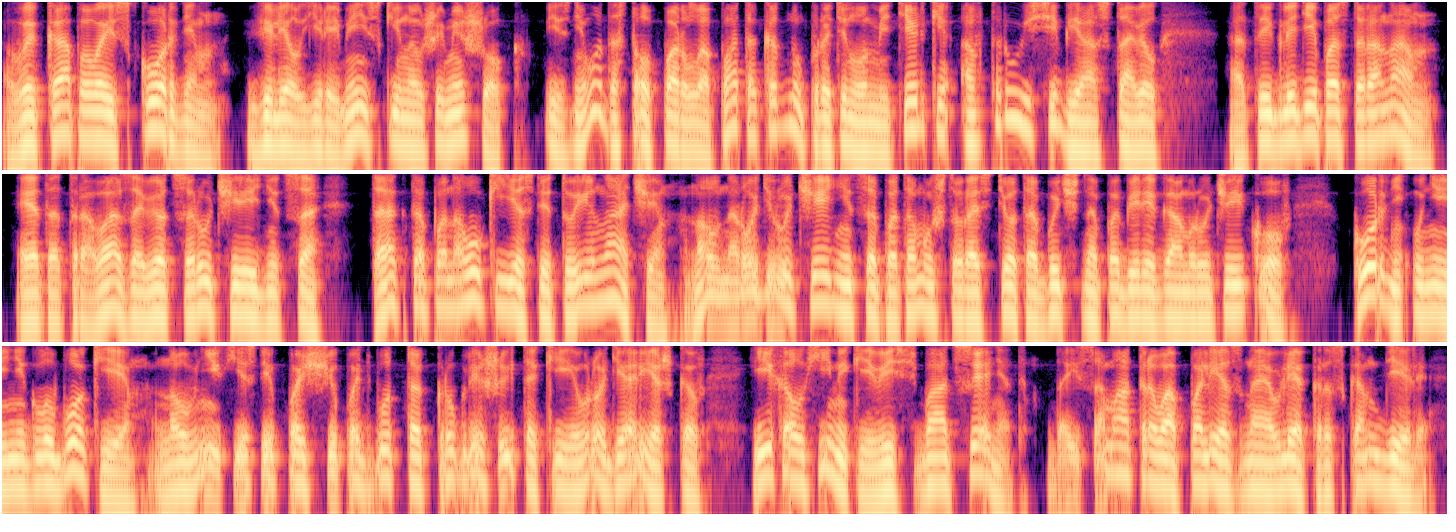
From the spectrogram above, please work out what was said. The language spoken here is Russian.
«Выкапывай с корнем», — велел Еремей, скинувший мешок. Из него достал пару лопаток, одну протянул метельке, а вторую себе оставил. «А ты гляди по сторонам. Эта трава зовется ручейница. Так-то по науке, если то иначе, но в народе ручейница, потому что растет обычно по берегам ручейков. Корни у ней не глубокие, но в них, если пощупать, будто кругляши такие, вроде орешков. Их алхимики весьма оценят, да и сама трава полезная в лекарском деле.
